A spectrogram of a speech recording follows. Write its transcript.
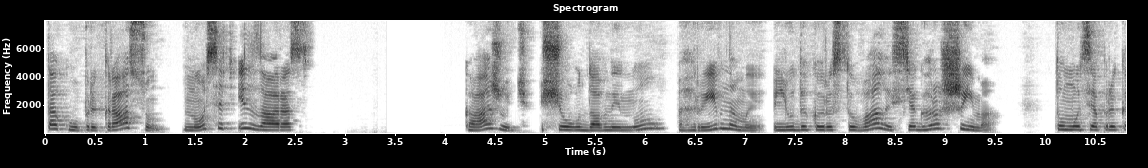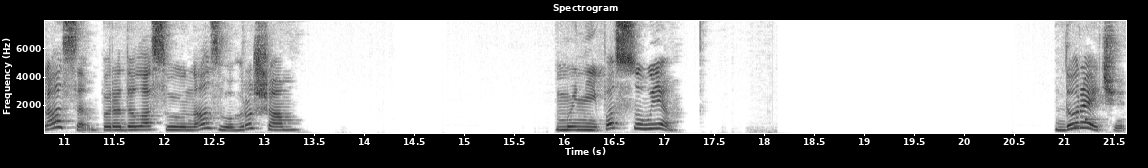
Таку прикрасу носять і зараз. Кажуть, що у давнину гривнами люди користувались як грошима, тому ця прикраса передала свою назву грошам. Мені пасує. До речі,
